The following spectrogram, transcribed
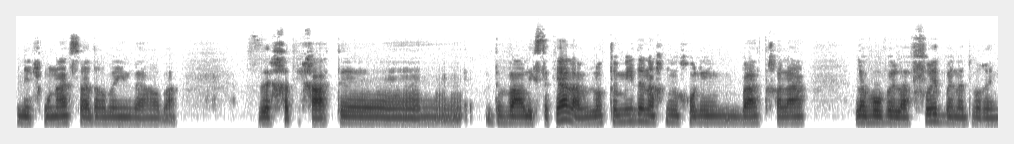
בני 18 עד 44. זה חתיכת אה, דבר להסתכל עליו, לא תמיד אנחנו יכולים בהתחלה לבוא ולהפריד בין הדברים.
